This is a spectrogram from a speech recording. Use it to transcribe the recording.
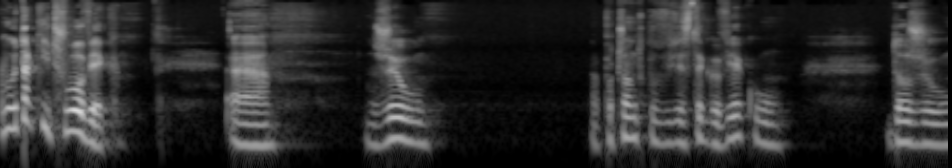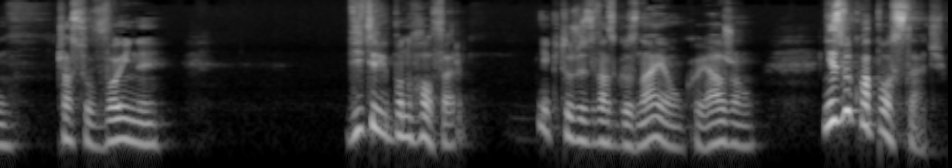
był taki człowiek, e, żył na początku XX wieku, dożył czasów wojny. Dietrich Bonhoeffer. Niektórzy z Was go znają, kojarzą. Niezwykła postać.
